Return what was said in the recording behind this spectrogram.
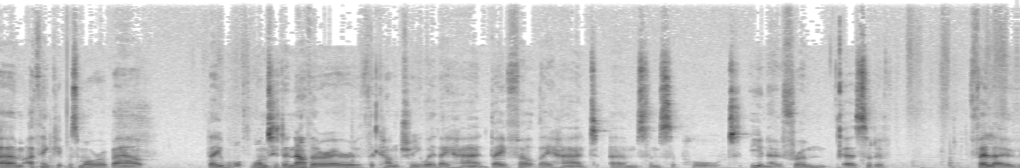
um, I think it was more about they w- wanted another area of the country where they had they felt they had um, some support, you know, from uh, sort of fellow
